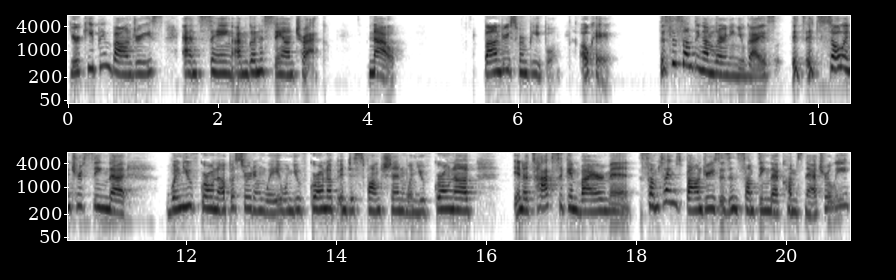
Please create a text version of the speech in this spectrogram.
you're keeping boundaries and saying i'm going to stay on track now boundaries from people okay this is something i'm learning you guys it's it's so interesting that when you've grown up a certain way when you've grown up in dysfunction when you've grown up in a toxic environment, sometimes boundaries isn't something that comes naturally.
